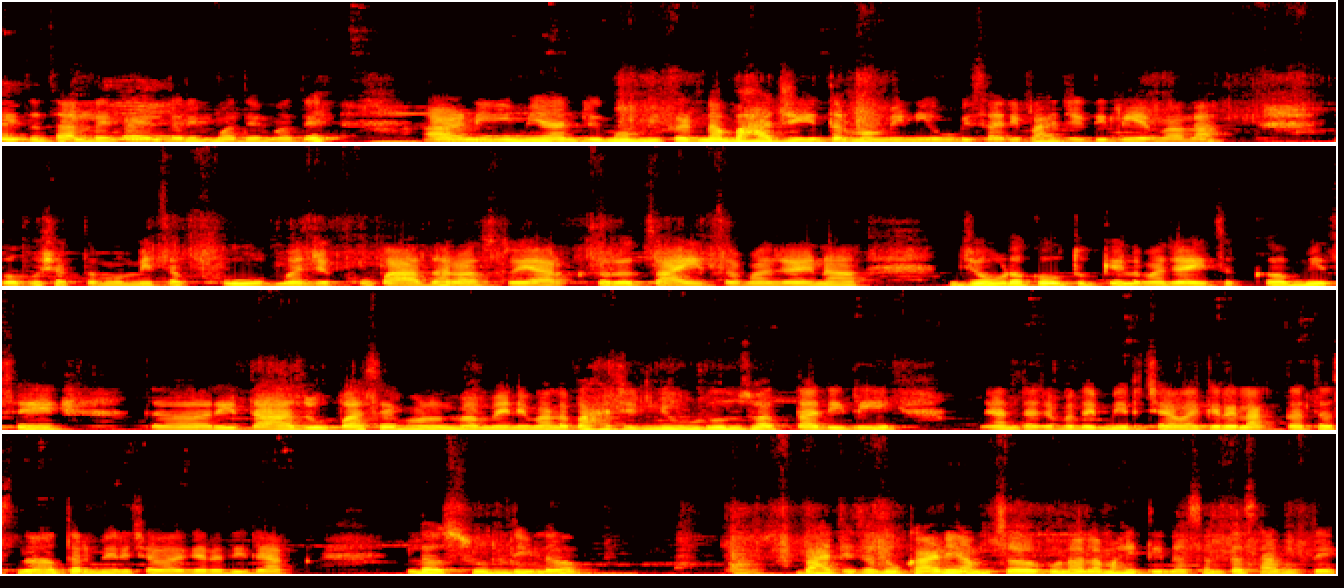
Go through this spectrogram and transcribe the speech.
इथं चाललंय काहीतरी मध्ये मध्ये. आणि मी आणली मम्मीकडनं भाजी तर मम्मीने एवढी सारी भाजी दिली आहे मला. बघू शकता मम्मीचा खूप म्हणजे खूप आधार असतो यार. खरंच आईचं माझ्या आहे ना जेवढं कौतुक केलं माझ्या आईचं कमीच आहे. तर इथं आज उपास आहे म्हणून मम्मीने मला भाजी निवडून स्वतः दिली. आणि त्याच्यामध्ये मिरच्या वगैरे लागतातच ना तर मिरच्या वगैरे दिल्या लसूण दिलं. भाजीचं दुकान आहे आमचं कुणाला माहिती नसेल तर सांगते.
